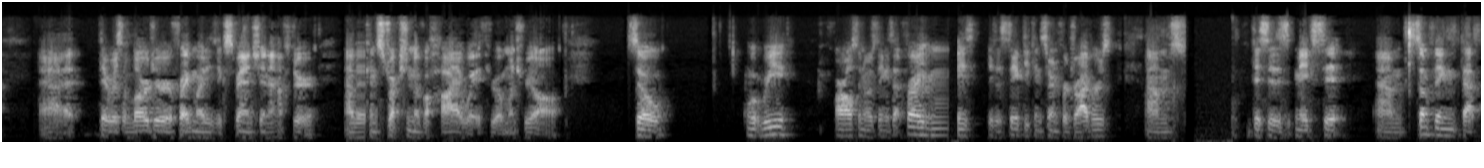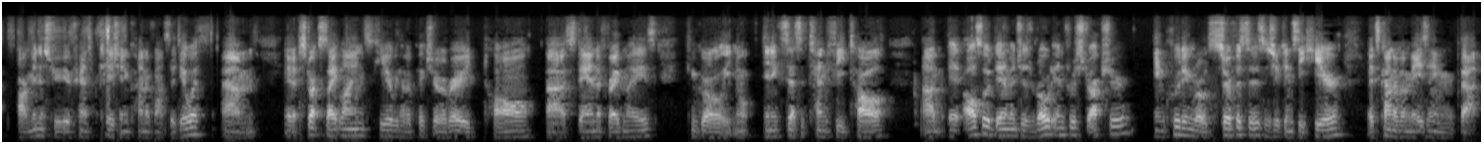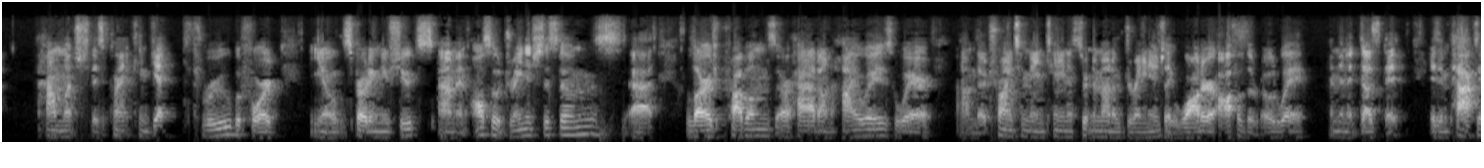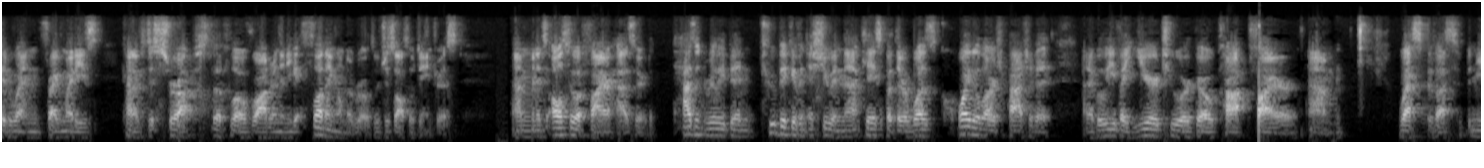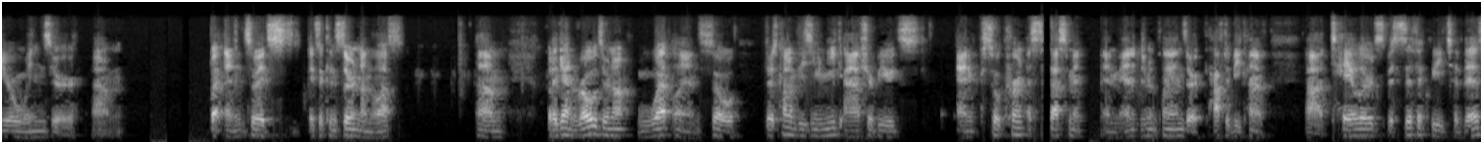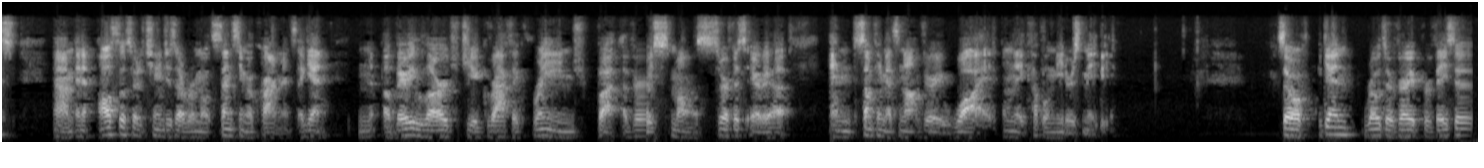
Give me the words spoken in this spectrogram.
uh, there was a larger Phragmites expansion after uh, the construction of a highway through Montreal. So what we are also noticing is that Phragmites is a safety concern for drivers. Um, so this is makes it um, something that our Ministry of Transportation kind of wants to deal with. Um, it obstructs sight lines. Here we have a picture of a very tall uh, stand of Phragmites. It can grow, you know, in excess of 10 feet tall. Um, it also damages road infrastructure, including road surfaces, as you can see here. It's kind of amazing that how much this plant can get through before, you know, sprouting new shoots, um, and also drainage systems. Uh, large problems are had on highways where um, they're trying to maintain a certain amount of drainage, like water off of the roadway, and then it does it is impacted when Phragmites kind of disrupts the flow of water, and then you get flooding on the roads, which is also dangerous. Um, and it's also a fire hazard. It hasn't really been too big of an issue in that case, but there was quite a large patch of it, and I believe a year or two ago caught fire um, west of us near Windsor. Um, but and so it's it's a concern nonetheless. Um, but again, roads are not wetlands, so there's kind of these unique attributes, and so current assessment and management plans are have to be kind of uh, tailored specifically to this, um, and it also sort of changes our remote sensing requirements. Again, a very large geographic range, but a very small surface area and something that's not very wide, only a couple meters maybe. So again, roads are very pervasive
